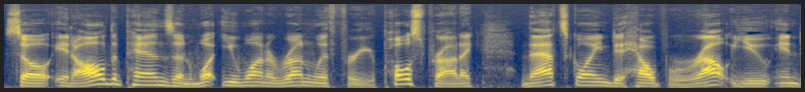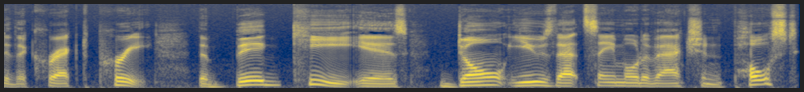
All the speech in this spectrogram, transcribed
So it all depends on what you want to run with for your post product. That's going to help route you into the correct pre. The big key is don't use that same mode of action post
